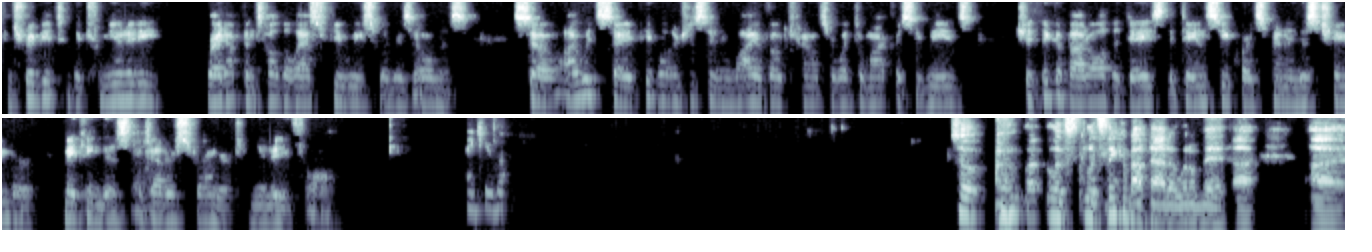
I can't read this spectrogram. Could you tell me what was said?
contribute to the community right up until the last few weeks with his illness. So I would say people interested in why a vote counts or what democracy means should think about all the days that Dan Secord spent in this chamber making this a better, stronger community for all. Thank you. So let's let's think about that a little bit. Uh, uh,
